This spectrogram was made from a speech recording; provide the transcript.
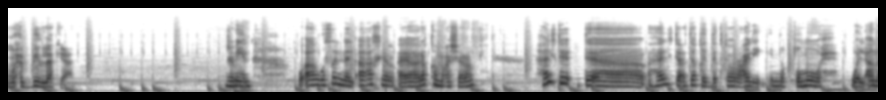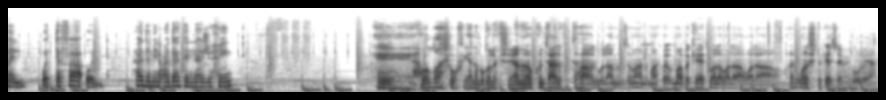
ومحبين لك يعني جميل وصلنا لآخر آه، رقم عشرة هل. آه، هل تعتقد دكتور علي إنه الطموح والأمل والتفاؤل هذا من عادات الناجحين؟ إيه والله شوفي أنا بقول لك شيء أنا لو كنت عارف التفاؤل والامل زمان ما ما بكيت ولا ولا ولا ولا اشتكيت زي ما يقولوا يعني.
